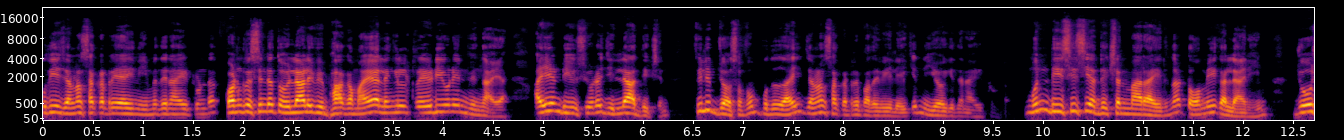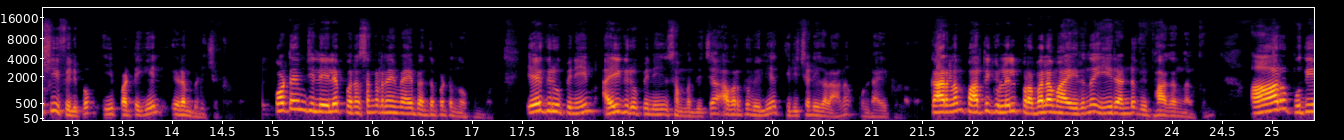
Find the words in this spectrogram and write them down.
പുതിയ ജനറൽ സെക്രട്ടറിയായി നിയമിതനായിട്ടുണ്ട്. കോൺഗ്രസിന്റെ തൊഴിലാളി വിഭാഗമായ അല്ലെങ്കിൽ ട്രേഡ് യൂണിയൻ വിങ്ങായ ഐ എൻ ഡി യു സിയുടെ ജില്ലാ അധ്യക്ഷൻ ഫിലിപ്പ് ജോസഫും പുതുതായി ജനറൽ സെക്രട്ടറി പദവിയിലേക്ക് നിയോഗിതനായിട്ടുണ്ട്. മുൻ ഡി സി സി അധ്യക്ഷന്മാരായിരുന്ന ടോമി കല്ലാനിയും ജോഷി ഫിലിപ്പും ഈ പട്ടികയിൽ ഇടം പിടിച്ചിട്ടുണ്ട്. കോട്ടയം ജില്ലയിലെ പുനഃസംഘടനയുമായി ബന്ധപ്പെട്ട് നോക്കുമ്പോൾ എ ഗ്രൂപ്പിനെയും ഐ ഗ്രൂപ്പിനെയും സംബന്ധിച്ച് അവർക്ക് വലിയ തിരിച്ചടികളാണ് ഉണ്ടായിട്ടുള്ളത്. കാരണം പാർട്ടിക്കുള്ളിൽ പ്രബലമായിരുന്ന ഈ രണ്ട് വിഭാഗങ്ങൾക്കും ആറ് പുതിയ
